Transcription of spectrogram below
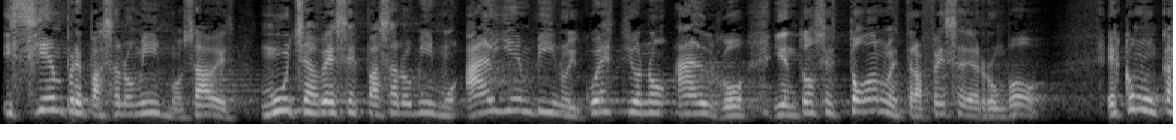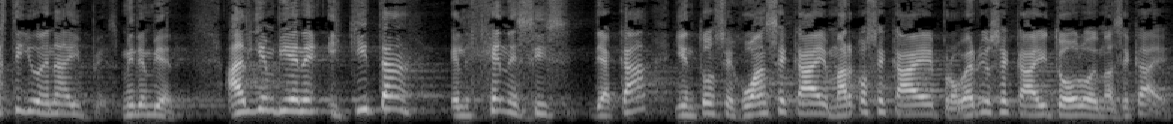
Y siempre pasa lo mismo, ¿sabes? Muchas veces pasa lo mismo. Alguien vino y cuestionó algo y entonces toda nuestra fe se derrumbó. Es como un castillo de naipes. Miren bien, alguien viene y quita el Génesis de acá y entonces Juan se cae, Marcos se cae, Proverbio se cae y todo lo demás se cae.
